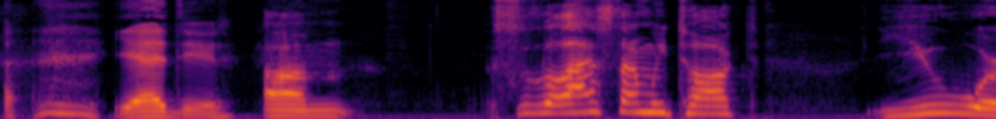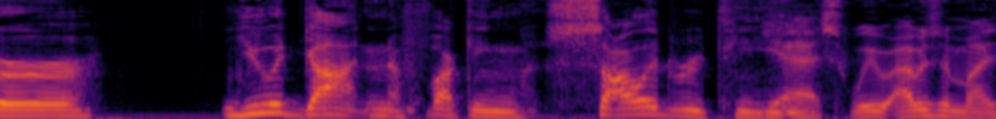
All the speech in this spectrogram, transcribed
yeah, dude. Um, so the last time we talked, you were you had gotten a fucking solid routine. Yes, we. I was in my.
